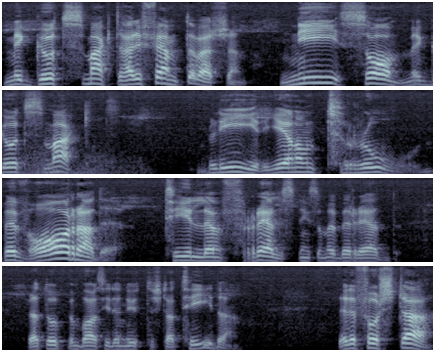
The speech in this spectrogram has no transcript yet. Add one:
med Guds makt, det här är femte versen. Ni som med Guds makt blir genom tro bevarade till en frälsning som är beredd för att uppenbaras i den yttersta tiden. Det är det första.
